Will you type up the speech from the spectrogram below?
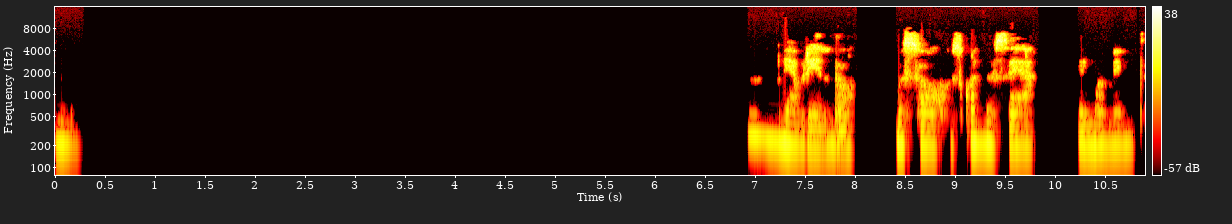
Mm. Mm, y abriendo los ojos cuando sea el momento.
